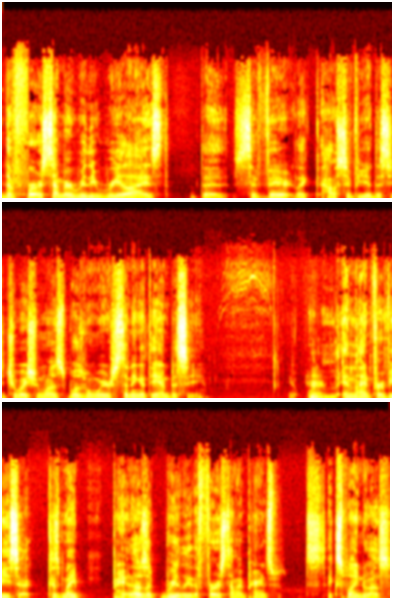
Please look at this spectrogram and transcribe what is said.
the first time I really realized the severe, like how severe the situation was, was when we were sitting at the embassy Hmm. in line for a visa. Because my that was like really the first time my parents explained to us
